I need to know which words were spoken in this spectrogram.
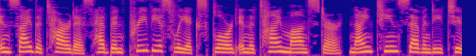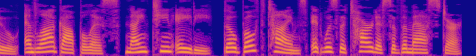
inside the TARDIS had been previously explored in The Time Monster 1972 and Logopolis 1980, though both times it was the TARDIS of the Master.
